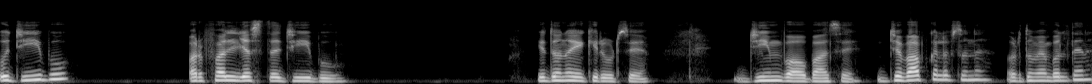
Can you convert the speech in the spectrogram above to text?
اجیبو اور فل یست جیبو یہ دونوں ایک ہی روٹ سے ہے جیم و با سے۔ جواب کا لفظ سنا اردو میں بولتے ہیں نا،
